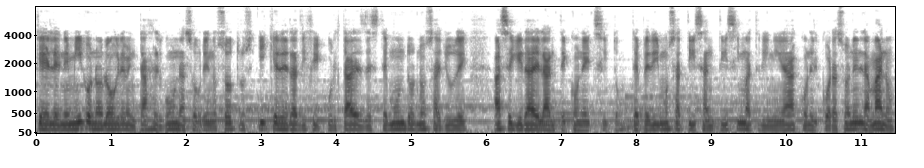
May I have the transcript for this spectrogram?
que el enemigo no logre ventaja alguna sobre nosotros y que de las dificultades de este mundo nos ayude a seguir adelante con éxito. Te pedimos a ti, Santísima Trinidad, con el corazón en la mano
